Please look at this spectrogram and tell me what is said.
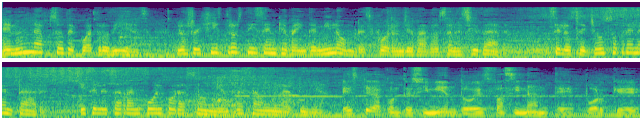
En un lapso de cuatro días, los registros dicen que 20.000 hombres fueron llevados a la ciudad. Se los echó sobre el altar y se les arrancó el corazón mientras aún latía. Este acontecimiento es fascinante porque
